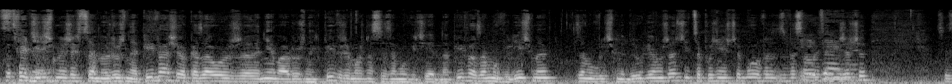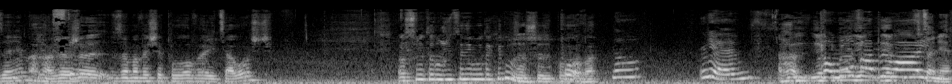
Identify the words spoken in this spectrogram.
stwierdziliśmy, że chcemy różne piwa. Się okazało, że nie ma różnych piw, że można sobie zamówić jedno piwo. Zamówiliśmy, zamówiliśmy drugą rzecz. I co później jeszcze było z wesołych takich rzeczy? Z jedzeniem? Aha, że, że zamawia się połowę i całość. Ale w sumie te różnice nie były takie duże, szczerze powiem. Połowa. No, nie, Aha, połowa była- jak- była w cenie.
